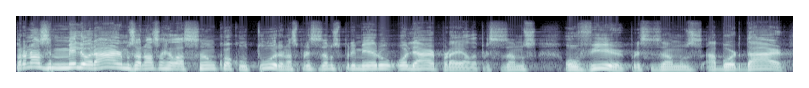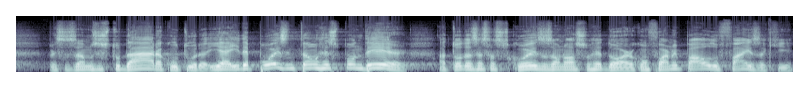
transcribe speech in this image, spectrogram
para nós melhorarmos a nossa relação com a cultura, nós precisamos primeiro olhar para ela, precisamos ouvir, precisamos abordar, precisamos estudar a cultura. E aí depois então responder a todas essas coisas ao nosso redor, conforme Paulo faz aqui.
